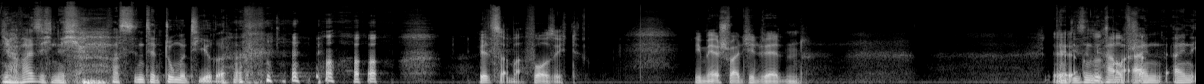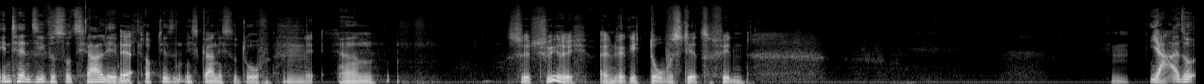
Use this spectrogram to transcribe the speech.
Ja, weiß ich nicht. Was sind denn dumme Tiere? Jetzt aber, Vorsicht. Die Meerschweinchen werden. Ja, die sind, uns haben ein, ein intensives Sozialleben. Ja. Ich glaube, die sind nicht gar nicht so doof. Nee, Ähm, es wird schwierig, ein wirklich doofes Tier zu finden. Ja, also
